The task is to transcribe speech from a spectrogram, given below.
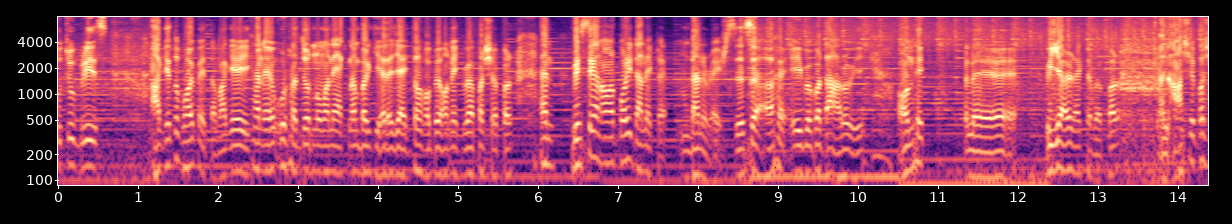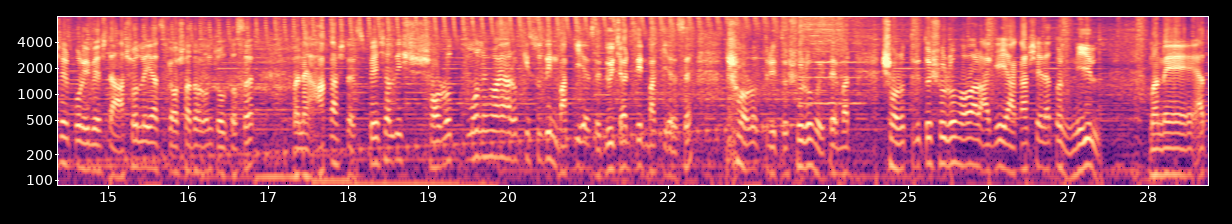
উঁচু ব্রিজ আগে তো ভয় পেতাম আগে এখানে ওঠার জন্য মানে এক নাম্বার গিয়ারে যাইতে হবে, অনেক ব্যাপার স্যাপার। অ্যান্ড ব্রিজ থেকে নামার পরেই ডানে একটা, ডানে রাইট এই ব্যাপারটা আরোই অনেক মানে ইয়ার্ড একটা ব্যাপার। And আশেপাশের পরিবেশটা আসলেই আজকে অসাধারণ চলতেছে। মানে আকাশটা স্পেশালি শরৎ মনে হয় আরও কিছুদিন বাকি আছে, দুই চার দিন বাকি আছে। শরৎ ঋতু শুরু হইতে বাট শরৎ ঋতু শুরু হওয়ার আগেই আকাশের এত নীল মানে এত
